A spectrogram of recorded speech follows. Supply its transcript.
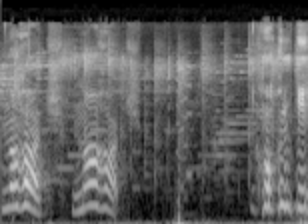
No chodź, no chodź. O nie.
